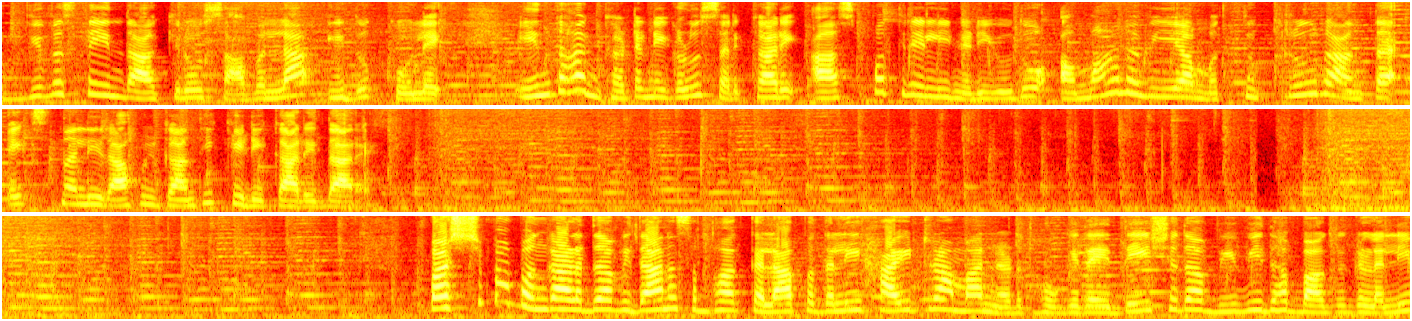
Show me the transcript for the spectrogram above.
ಅವ್ಯವಸ್ಥೆಯಿಂದ ಆಗಿರೋ ಸಾವಲ್ಲ, ಇದು ಕೊಲೆ. ಇಂತಹ ಘಟನೆಗಳು ಸರ್ಕಾರಿ ಆಸ್ಪತ್ರೆಯಲ್ಲಿ ನಡೆಯುವುದು ಅಮಾನವೀಯ ಮತ್ತು ಕ್ರೂರ ಅಂತ ಎಕ್ಸ್ನಲ್ಲಿ ರಾಹುಲ್ ಗಾಂಧಿ ಕಿಡಿಕಾರಿದ್ದಾರೆ. ಪಶ್ಚಿಮ ಬಂಗಾಳದ ವಿಧಾನಸಭಾ ಕಲಾಪದಲ್ಲಿ ಹೈಡ್ರಾಮಾ ನಡೆದು ಹೋಗಿದೆ. ದೇಶದ ವಿವಿಧ ಭಾಗಗಳಲ್ಲಿ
